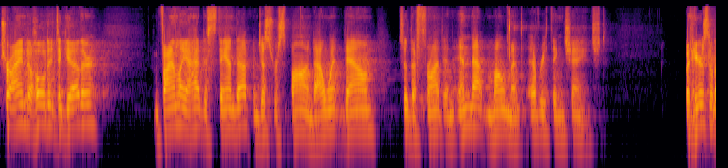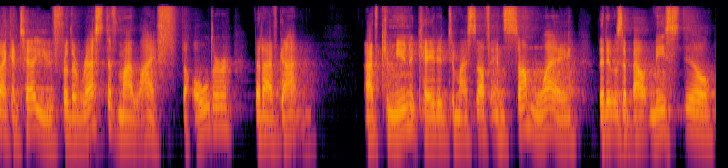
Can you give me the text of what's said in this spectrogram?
trying to hold it together. And finally, I had to stand up and just respond. I went down to the front, and in that moment, everything changed. But here's what I can tell you for the rest of my life, the older that I've gotten, I've communicated to myself in some way that it was about me still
